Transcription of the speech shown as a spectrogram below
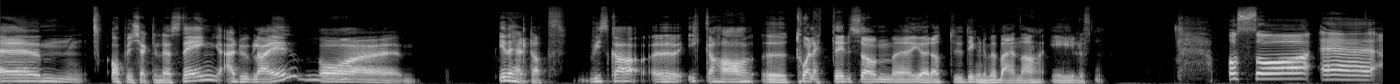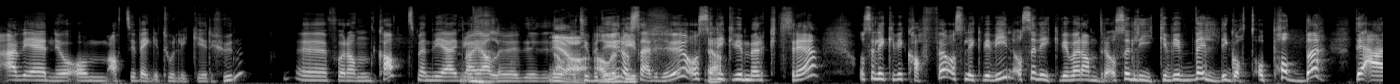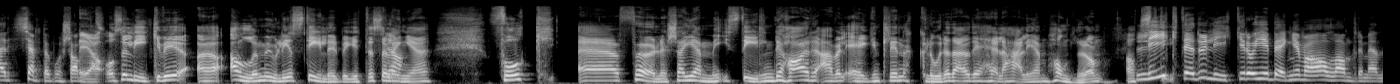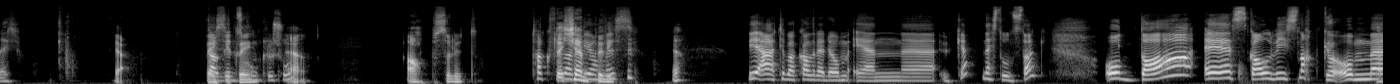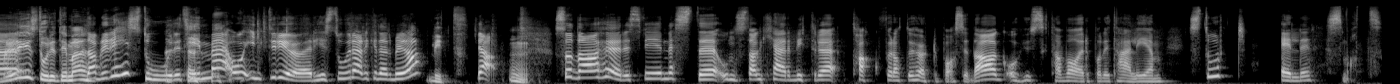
Um, åpen kjøkkenløsning er du glad i, Mm. og eh, i det hele tatt. Vi skal uh, ikke ha uh, toaletter som gjør at du dingler med beina i luften. Og så er vi enige om at vi begge to liker hund eh, foran katt, men vi er glad i alle, alle Ja, typer alle dyr, og så er det du. Og så Ja. liker vi mørkt tre, og så liker vi kaffe, og så liker vi vin, og så liker vi hverandre, og så liker vi veldig godt å podde. Det er kjempemorsomt. Ja, og så liker vi uh, alle mulige stiler, Birgitte, så Ja. lenge folk uh, føler seg hjemme i stilen de har, er vel egentlig nøkkelordet. Det er jo det hele Herlig hjem handler om. Lik det du liker, og gi beng i hva alle andre mener. Ja, Dagens basically. konklusjon. Ja. Absolutt. Takk for i dag, Johannes. Ja. Vi er tilbake allerede om en uh, uke, neste onsdag. Og da eh, skal vi snakke om Da blir det eh, historietime. Da blir det historietime og interiørhistorie, er det ikke det det blir da? Litt. Ja. Mm. Så da høres vi neste onsdag, kjære lyttere. Takk for at du hørte på oss i dag, og husk ta vare på ditt herlige hjem, stort eller smått.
